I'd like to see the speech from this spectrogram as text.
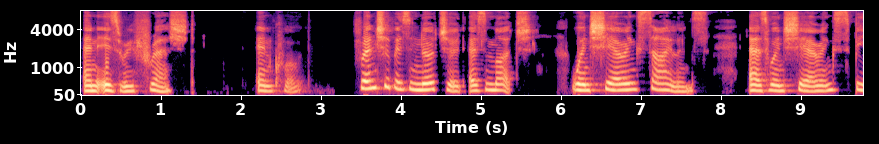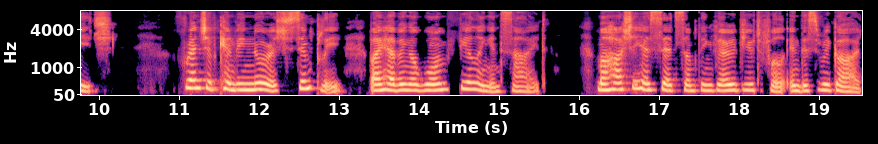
and is refreshed. Friendship is nurtured as much when sharing silence as when sharing speech. Friendship can be nourished simply by having a warm feeling inside. Maharishi has said something very beautiful in this regard,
